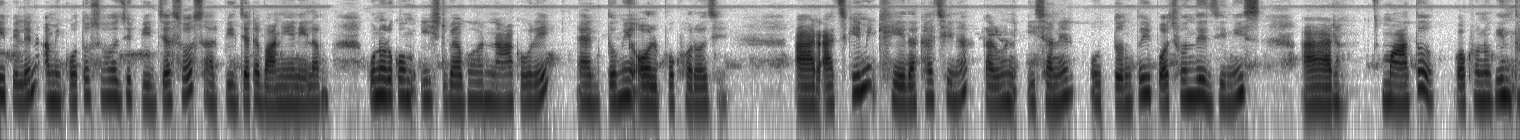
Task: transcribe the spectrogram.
দেখতেই পেলেন আমি কত সহজে পিৎজা সস আর পিৎজাটা বানিয়ে নিলাম। কোনো রকম ইস্ট ব্যবহার না করে একদমই অল্প খরচে। আর আজকে আমি খেয়ে দেখাচ্ছি না, কারণ ঈশানের অত্যন্তই পছন্দের জিনিস। আর মা তো কখনো কিন্তু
